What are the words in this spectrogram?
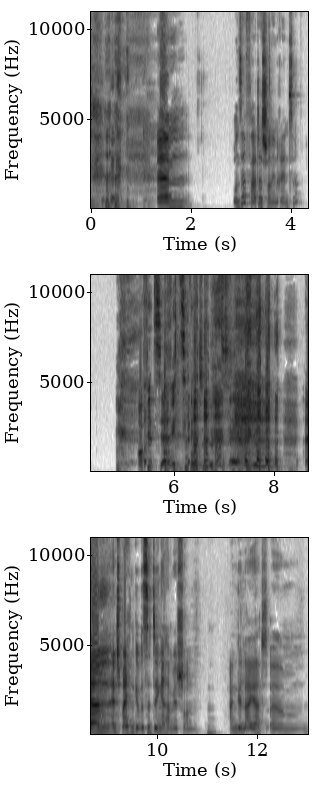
Ähm, unser Vater ist schon in Rente. Offiziell. Offiziell. ähm, entsprechend gewisse Dinge haben wir schon hm. angeleiert. Ähm,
